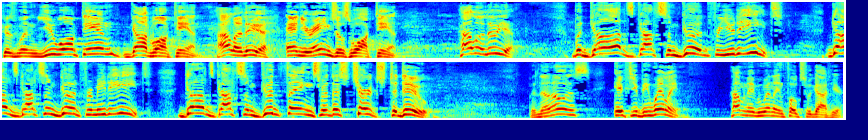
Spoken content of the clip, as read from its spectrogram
Because when you walked in, God walked in. Hallelujah. And your angels walked in. Hallelujah. But God's got some good for you to eat. God's got some good for me to eat. God's got some good things for this church to do. But now notice, if you be willing, how many willing folks we got here?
